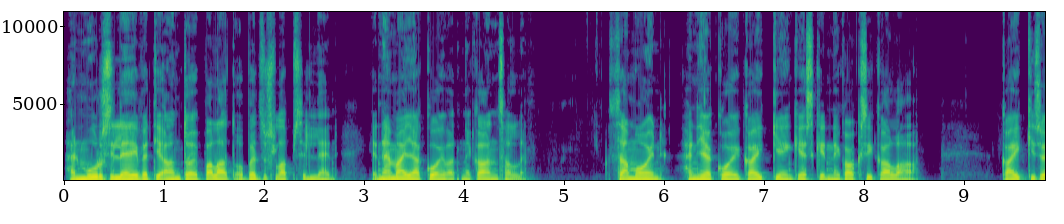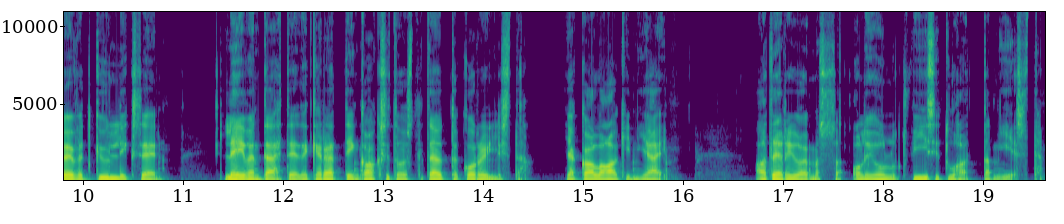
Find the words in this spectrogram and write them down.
Hän mursi leivät ja antoi palat opetuslapsilleen, ja nämä jakoivat ne kansalle. Samoin hän jakoi kaikkien kesken ne kaksi kalaa. Kaikki söivät kyllikseen – Leivän tähteitä kerättiin 12 täyttä korillista ja kalaakin jäi. Aterioimassa oli ollut 5000 miestä.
